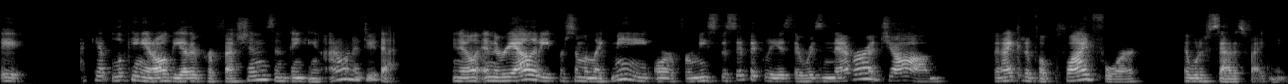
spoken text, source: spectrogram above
it, I kept looking at all the other professions and thinking, I don't want to do that. You know, and the reality for someone like me, or for me specifically, is there was never a job that I could have applied for that would have satisfied me.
